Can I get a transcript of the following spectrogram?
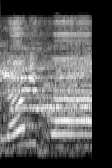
lollipop.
